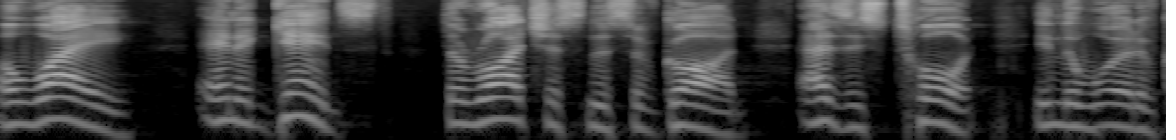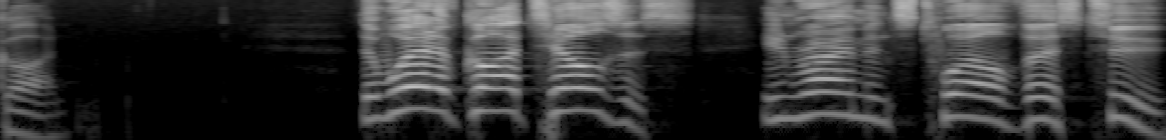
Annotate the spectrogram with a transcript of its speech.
away and against the righteousness of God as is taught in the Word of God. The Word of God tells us in Romans 12, verse 2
